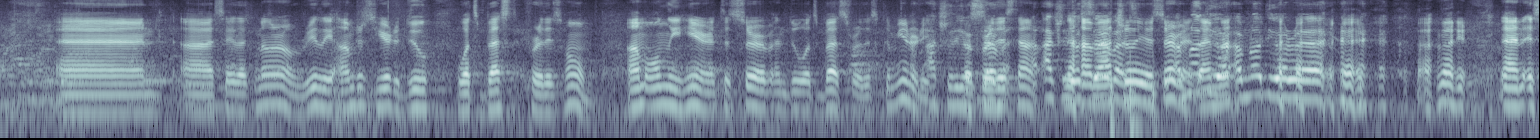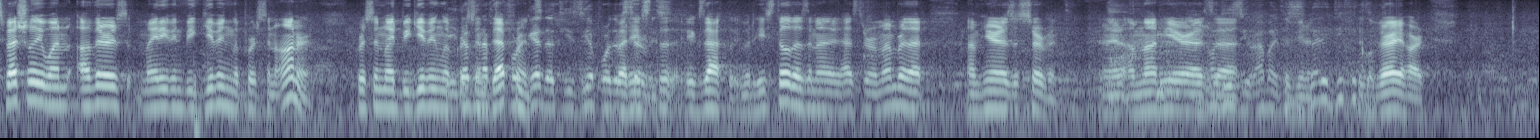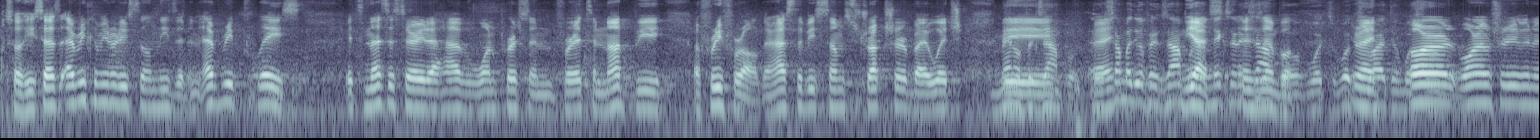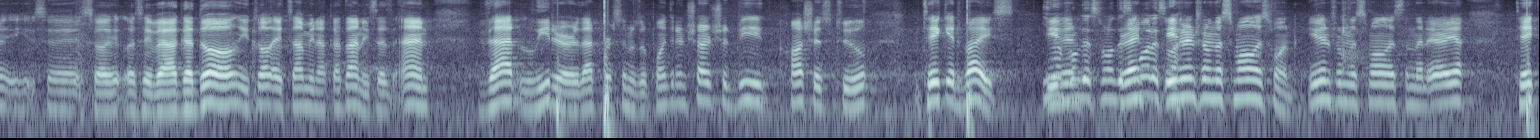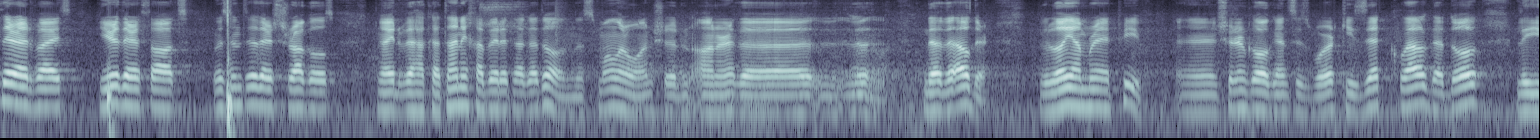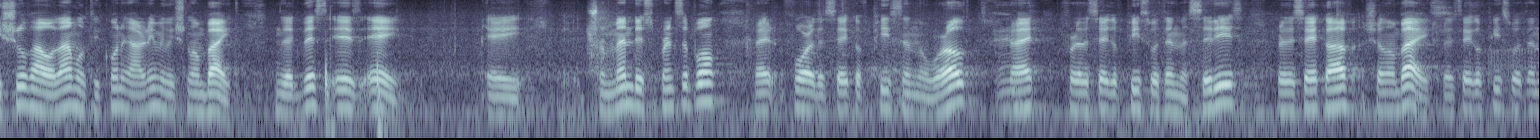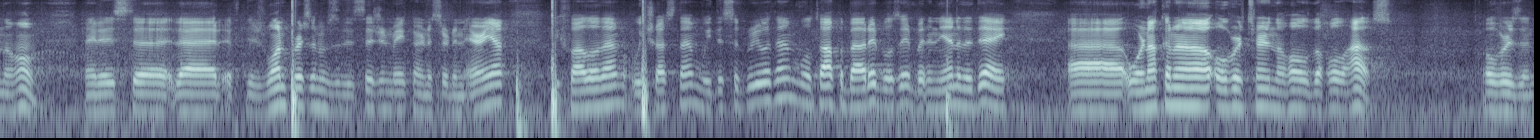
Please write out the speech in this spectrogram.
and uh, say like, no, no, no, really, I'm just here to do what's best for this home. I'm only here to serve and do what's best for this community. Actually, your for this town. I'm actually No, your I'm servant. actually a servant. I'm not your. I'm not your uh, I'm not here. And especially when others might even be giving the person honor. person might be giving the He doesn't person have deference. to forget that he's here for the but he service. exactly, but he still doesn't uh, has to remember that I'm here as a servant, and I'm not here as Not a. easy, Rabbi. This is very It's very hard. So he says every community still needs it. and every place, it's necessary to have one person for it to not be a free for all. There has to be some structure by which. Man of the- example. Uh, right? Somebody of example Yes, makes an example. example of what's, what's right. right. and what's or, wrong. or I'm sure even uh, he say, so. Let's say ve'agadol yitol etzam min. He says, and that leader, that person who's appointed in charge, should be cautious to take advice. Even from the- from the right? smallest one. even from the smallest one, even from the smallest in that area, take their advice, hear their thoughts, listen to their struggles. Right, v'hakatani. The smaller one should honor the the, the, the elder. And shouldn't go against his word. Like this is a a tremendous principle, right, for the sake of peace in the world, right, for the sake of peace within the cities, for the sake of shalom bayit, for the sake of peace within the home. It is to, that if there's one person who's a decision maker in a certain area, we follow them, we trust them, we disagree with them, we'll talk about it, we'll say it, but in the end of the day, uh, we're not gonna overturn the whole the whole house. Overzen,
